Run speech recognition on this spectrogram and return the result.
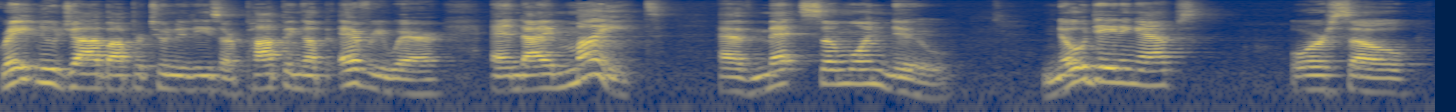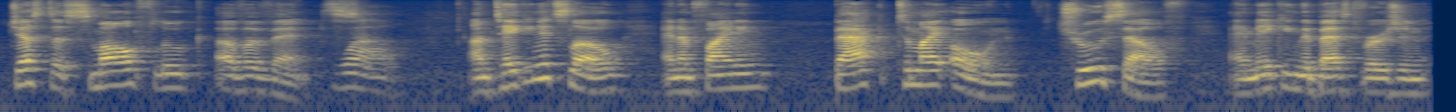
Great new job opportunities are popping up everywhere, and I might have met someone new. No dating apps or so, just a small fluke of events. Wow. I'm taking it slow and I'm finding back to my own true self and making the best version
